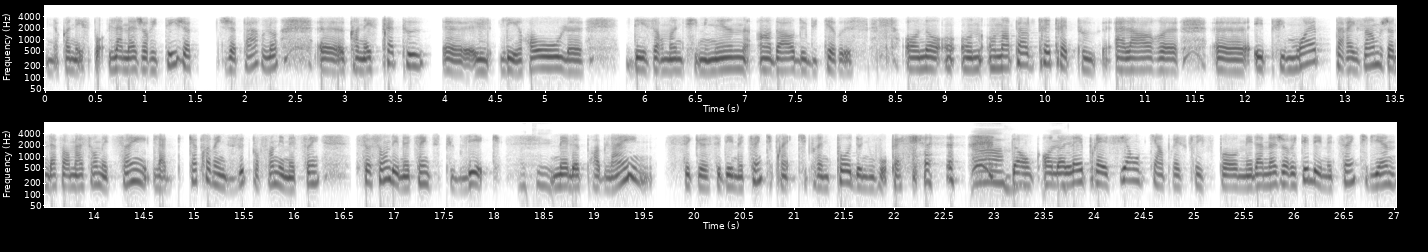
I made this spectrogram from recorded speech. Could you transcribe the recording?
ils ne connaissent pas. La majorité, je, je parle là, euh, connaissent très peu les rôles des hormones féminines en de l'utérus. On, a, on, on en parle très, très peu. Alors, euh, euh, et puis moi, par exemple, je donne la formation médecin. La 98% des médecins, ce sont des médecins du public. Mais le problème, c'est que c'est des médecins qui prennent qui prennent pas de nouveaux patients. Ah, Donc, on a l'impression qu'ils en prescrivent pas. Mais la majorité des médecins qui viennent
